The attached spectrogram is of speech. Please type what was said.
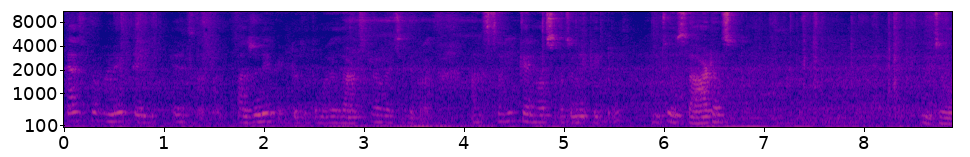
त्याचप्रमाणे ते अजून एक येतो तुम्हाला जाड लावायचं आहे बघा. असाही कॅनव्हास अजून एक येतो जो जाड असतो जो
